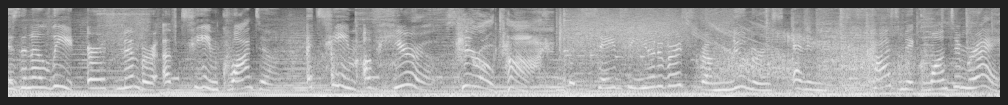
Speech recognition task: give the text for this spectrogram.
is an elite Earth member of Team Quantum, a team of heroes Hero time! that saves the universe from numerous enemies. Cosmic Quantum Ray,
